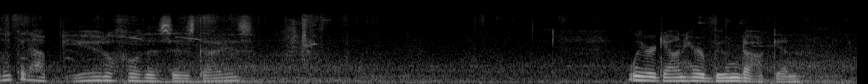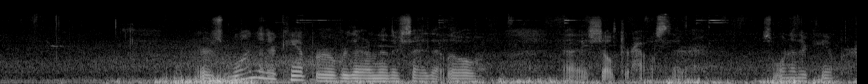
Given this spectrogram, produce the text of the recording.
Look at how beautiful this is, guys. We are down here boondocking. There's one other camper over there on the other side of that little uh, shelter house there. There's one other camper.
